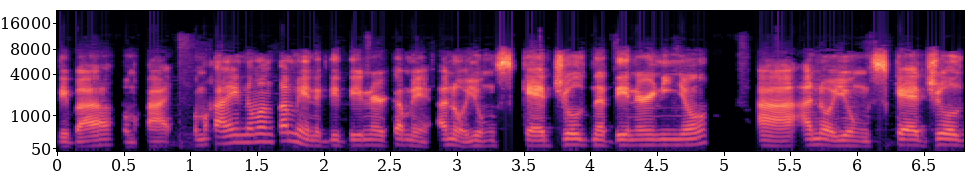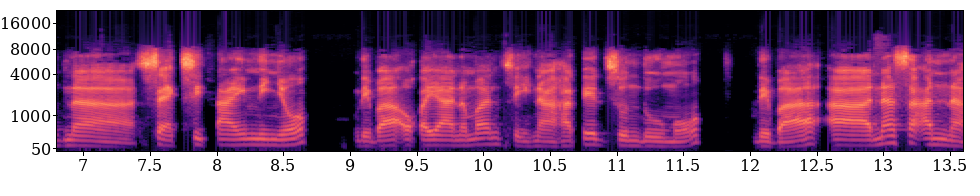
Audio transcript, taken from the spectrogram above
'Di ba? Kumakain, kumakain naman kami, nagdi-dinner kami. Ano, yung scheduled na dinner ninyo? Uh, ano, yung scheduled na sexy time ninyo? 'Di ba? O kaya naman si hinahatid sundo mo, 'di ba? Uh, nasaan na?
